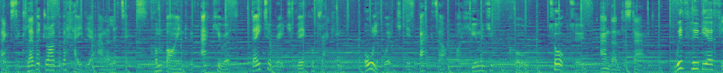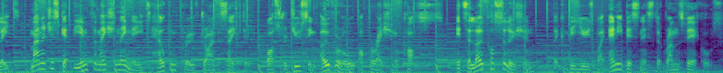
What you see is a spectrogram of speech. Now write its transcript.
thanks to clever driver behaviour analytics combined with accurate, data-rich vehicle tracking, all of which is backed up by humans you can call, talk to and understand. With Hubio Fleet, managers get the information they need to help improve driver safety, whilst reducing overall operational costs. It's a low-cost solution that can be used by any business that runs vehicles.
